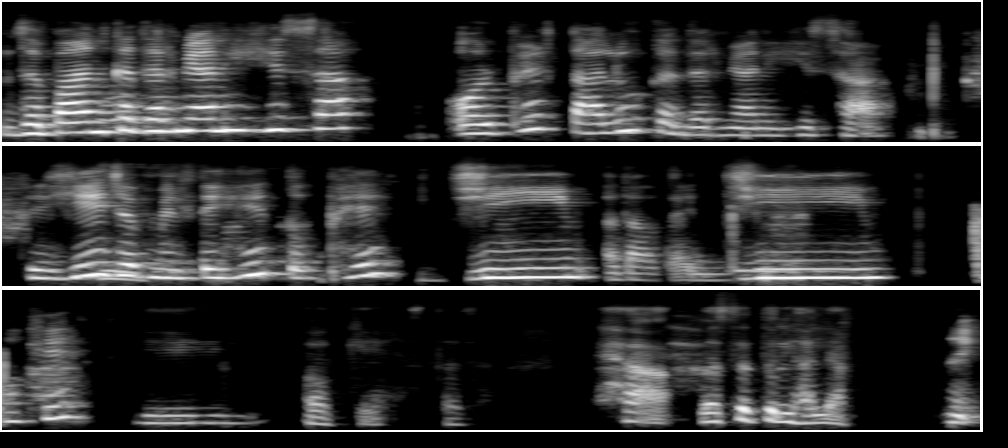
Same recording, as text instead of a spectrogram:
जबान का दरमियानी हिस्सा और फिर तालु का दरमियानी हिस्सा। फिर ये जब मिलते हैं तो फिर जीम अदा होता है। जीम ओके? ओके हा वसतुल हलक नहीं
